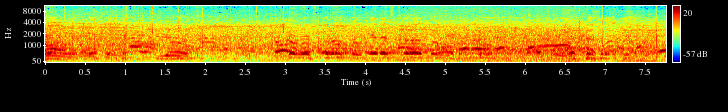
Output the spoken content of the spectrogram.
bravo. Dios. ¡Qué destrozo! ¡Qué destrozo!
